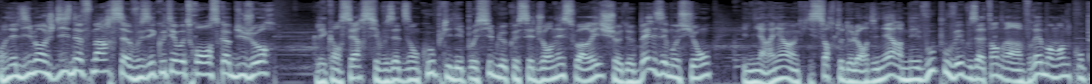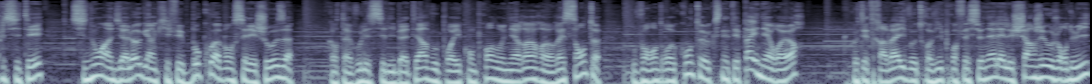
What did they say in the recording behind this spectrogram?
On est le dimanche 19 mars, vous écoutez votre horoscope du jour? Les cancers, si vous êtes en couple, il est possible que cette journée soit riche de belles émotions. Il n'y a rien qui sorte de l'ordinaire, mais vous pouvez vous attendre à un vrai moment de complicité, sinon un dialogue hein, qui fait beaucoup avancer les choses. Quant à vous les célibataires, vous pourriez comprendre une erreur récente ou vous rendre compte que ce n'était pas une erreur. Côté travail, votre vie professionnelle, elle est chargée aujourd'hui.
